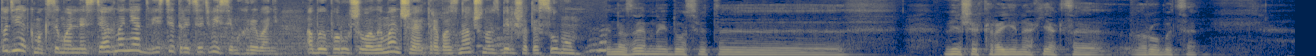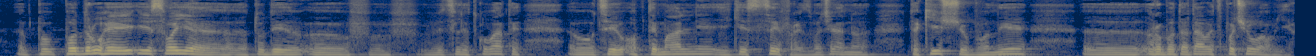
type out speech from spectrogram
Тоді як максимальне стягнення 238 гривень. Аби порушували менше, треба значно збільшити суму. Іноземний досвід е, в інших країнах, як це робиться. По- По-друге, і своє е, туди е, відслідкувати ці оптимальні якісь цифри, звичайно, такі, щоб вони е, роботодавець почував їх.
